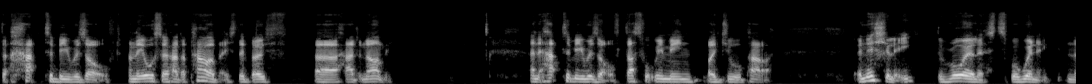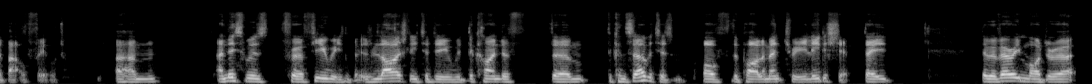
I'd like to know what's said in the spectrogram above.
that had to be resolved. And they also had a power base. They both uh, had an army. And it had to be resolved. That's what we mean by dual power. Initially, the royalists were winning in the battlefield. Um, and this was for a few reasons, but it was largely to do with the kind of the, the conservatism of the parliamentary leadership. They they were very moderate,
